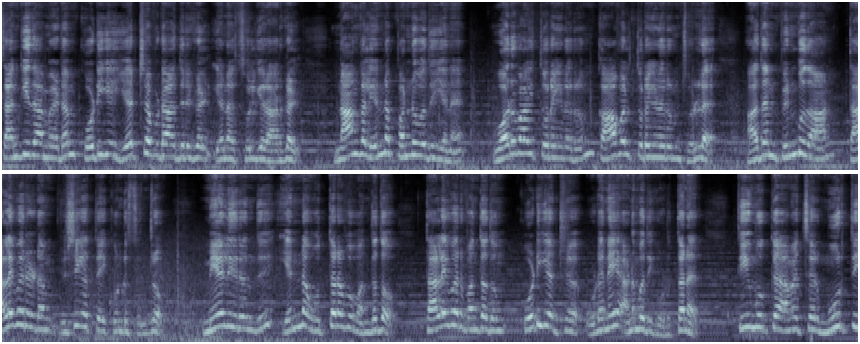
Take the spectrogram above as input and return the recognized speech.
சங்கீதா மேடம் கொடியை ஏற்ற விடாதீர்கள் என சொல்கிறார்கள். நாங்கள் என்ன பண்ணுவது என வருவாய்த்துறையினரும் காவல்துறையினரும் சொல்ல அதன் பின்புதான் தலைவரிடம் விஷயத்தை கொண்டு சென்றோம். மேலிருந்து என்ன உத்தரவு வந்ததோ தலைவர் வந்ததும் கொடியேற்ற உடனே அனுமதி கொடுத்தனர். திமுக அமைச்சர் மூர்த்தி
